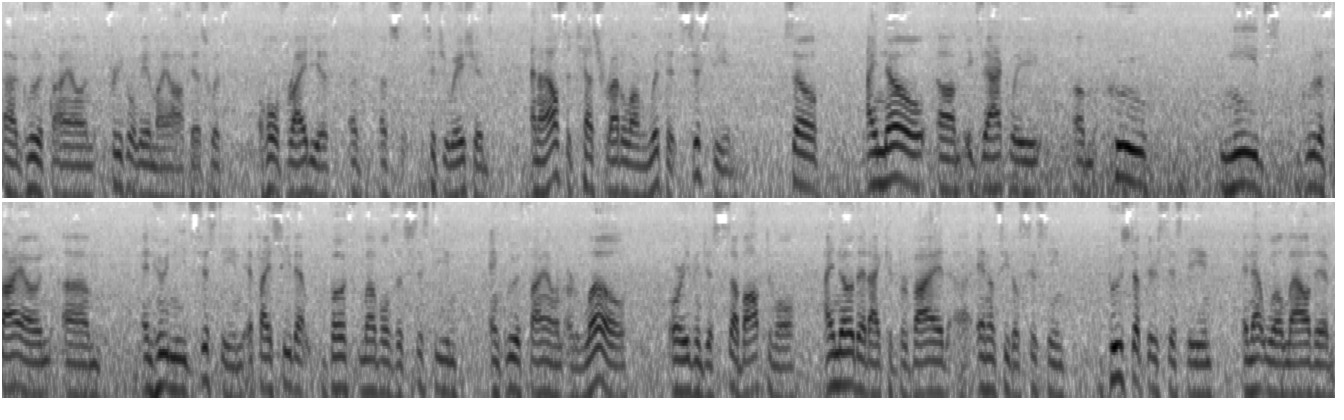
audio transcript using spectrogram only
uh, glutathione frequently in my office with a whole variety of, of, of situations. And I also test right along with it cysteine. So I know um, exactly um, who needs glutathione um, and who needs cysteine. If I see that both levels of cysteine and glutathione are low or even just suboptimal, I know that I could provide uh, N-acetylcysteine, boost up their cysteine, and that will allow them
